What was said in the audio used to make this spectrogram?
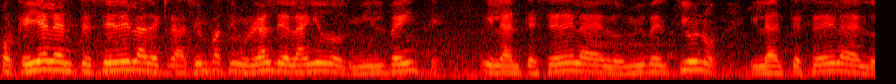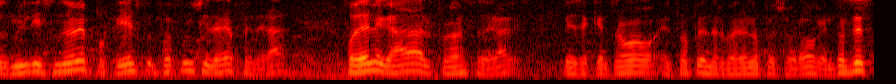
porque ella le antecede la declaración patrimonial del año 2020 y le antecede la del 2021 y le antecede la del 2019 porque ella fue funcionaria federal, fue delegada a los programas federales desde que entró el propio Andrés Manuel López Obrador. Entonces,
